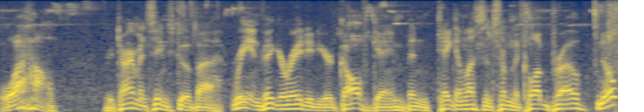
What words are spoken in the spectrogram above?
Wow. Retirement seems to have uh, reinvigorated your golf game. Been taking lessons from the club pro? Nope.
